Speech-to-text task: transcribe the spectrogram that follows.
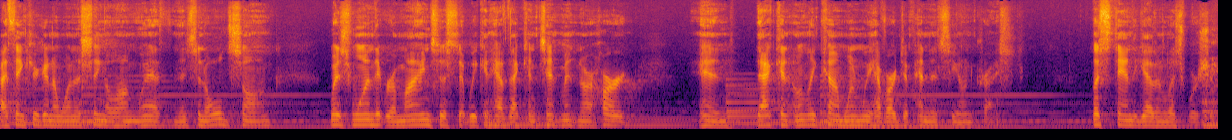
I think you're going to want to sing along with. And it's an old song, but it's one that reminds us that we can have that contentment in our heart. And that can only come when we have our dependency on Christ. Let's stand together and let's worship.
